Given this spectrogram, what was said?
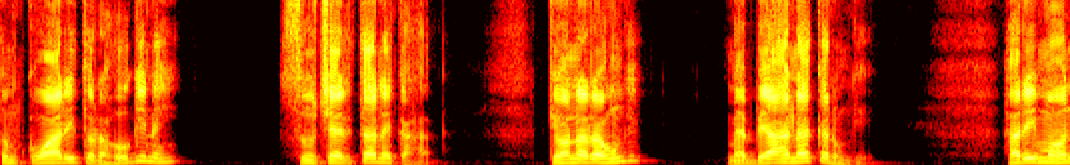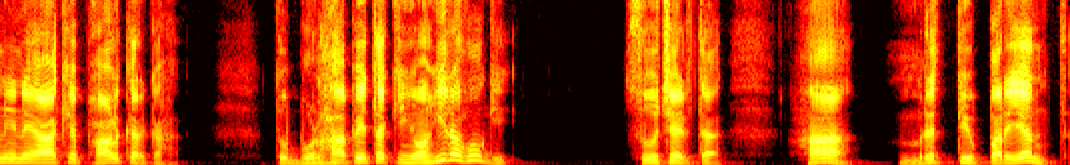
तुम कुंवारी तो रहोगी नहीं। सुचरिता ने कहा, क्यों न रहूँगी? मैं ब्याह न करूँगी। हरिमोहनी ने आँखें फाड़ कर कहा तो बुढ़ापे तक यों ही रहोगी? सुचरिता, हाँ मृत्यु पर्यंत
